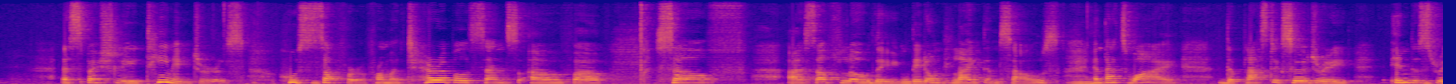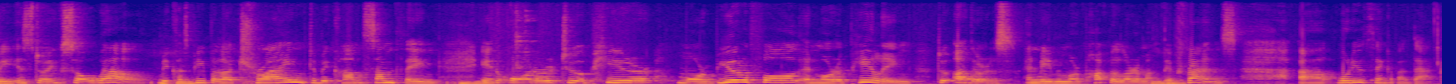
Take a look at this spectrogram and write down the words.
especially teenagers, who suffer from a terrible sense of uh, self uh, self-loathing. They don't like themselves, mm. and that's why the plastic surgery industry mm-hmm. is doing so well because mm-hmm. people are trying to become something mm-hmm. in order to appear more beautiful and more appealing to others and maybe more popular among their mm-hmm. friends. Uh, what do you think about that?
